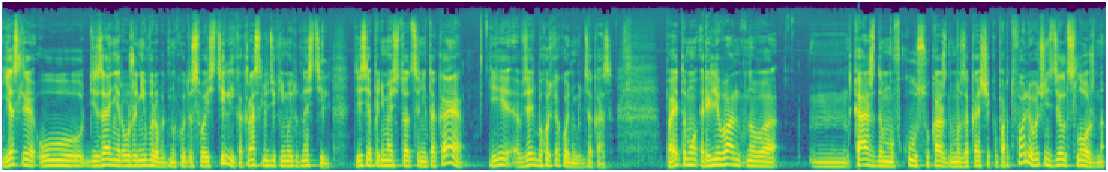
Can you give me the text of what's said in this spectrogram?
Если у дизайнера уже не выработан какой-то свой стиль, и как раз люди к нему идут на стиль. Здесь, я понимаю, ситуация не такая, и взять бы хоть какой-нибудь заказ. Поэтому релевантного каждому вкусу, каждому заказчику портфолио очень сделать сложно.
